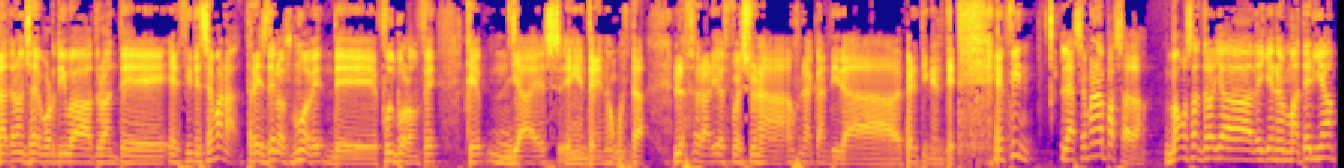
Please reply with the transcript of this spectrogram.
la taroncha deportiva durante el fin de semana, tres de los nueve de fútbol 11, que ya es, teniendo en cuenta los horarios, pues una, una cantidad pertinente. En fin, la semana pasada, vamos a entrar ya de lleno en materia,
